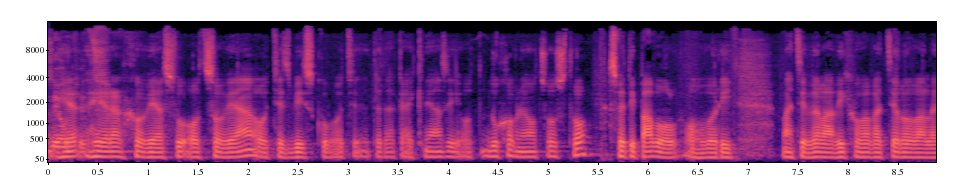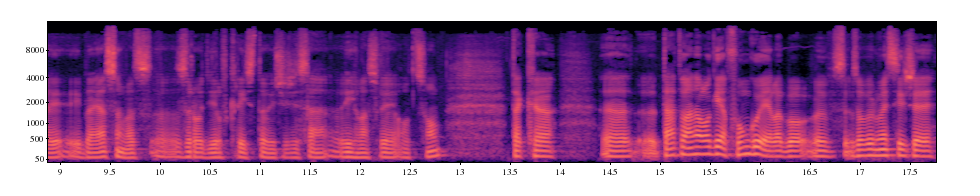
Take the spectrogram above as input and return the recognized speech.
hier, hierarchovia sú otcovia, otec biskup, otec, teda aj kniazy, duchovné otcovstvo. Svetý Pavol hovorí, máte veľa vychovávateľov, ale iba ja som vás eh, zrodil v Kristovi, čiže sa vyhlasuje otcom. Tak eh, táto analogia funguje, lebo zoberme si, že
